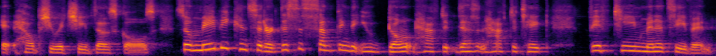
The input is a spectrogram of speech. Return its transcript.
it helps you achieve those goals. So maybe consider this is something that you don't have to doesn't have to take 15 minutes even.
